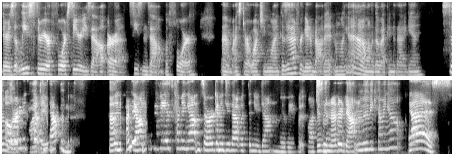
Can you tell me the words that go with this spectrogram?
there's at least three or four series out or uh, seasons out before um, I start watching one because then I forget about it and I'm like, eh, I don't want to go back into that again. Similar, oh, I do. Huh? The Downton movie is coming out, and so we're going to do that with the new Downton movie. But watch There's another Downton movie coming out. Yes,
